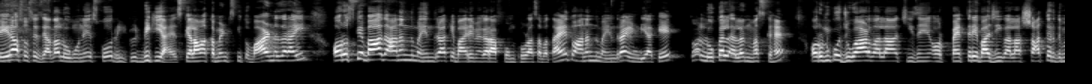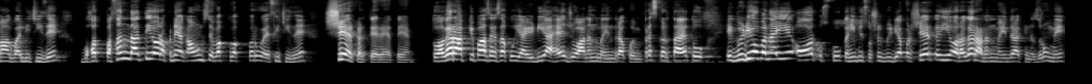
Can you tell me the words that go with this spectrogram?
1300 से ज़्यादा लोगों ने इसको रिट्वीट भी किया है। इसके अलावा कमेंट्स की तो बाढ़ नज़र आई और उसके बाद आनंद महिंद्रा के बारे में अगर आपको हम थोड़ा सा बताएँ तो आनंद महिंद्रा इंडिया के थोड़ा तो लोकल एलन मस्क है और उनको जुगाड़ वाला चीज़ें और पैतरेबाजी वाला, शातिर दिमाग वाली चीज़ें बहुत पसंद आती है और अपने अकाउंट से वक्त वक्त पर वो ऐसी चीज़ें शेयर करते रहते हैं। तो अगर आपके पास ऐसा कोई आइडिया है जो आनंद महिंद्रा को इंप्रेस करता है तो एक वीडियो बनाइए और उसको कहीं भी सोशल मीडिया पर शेयर करिए और अगर आनंद महिंद्रा की नज़रों में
